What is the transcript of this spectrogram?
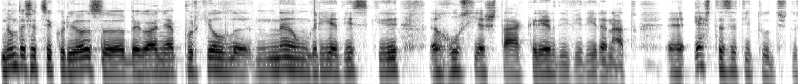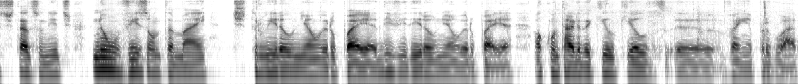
Não deixa de ser curioso, Begonha, porque ele na Hungria disse que a Rússia está a querer dividir a NATO. Eh, estas atitudes dos Estados Unidos não visam também destruir a União Europeia, dividir a União Europeia, ao contrário daquilo que ele uh, vem a pregoar?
